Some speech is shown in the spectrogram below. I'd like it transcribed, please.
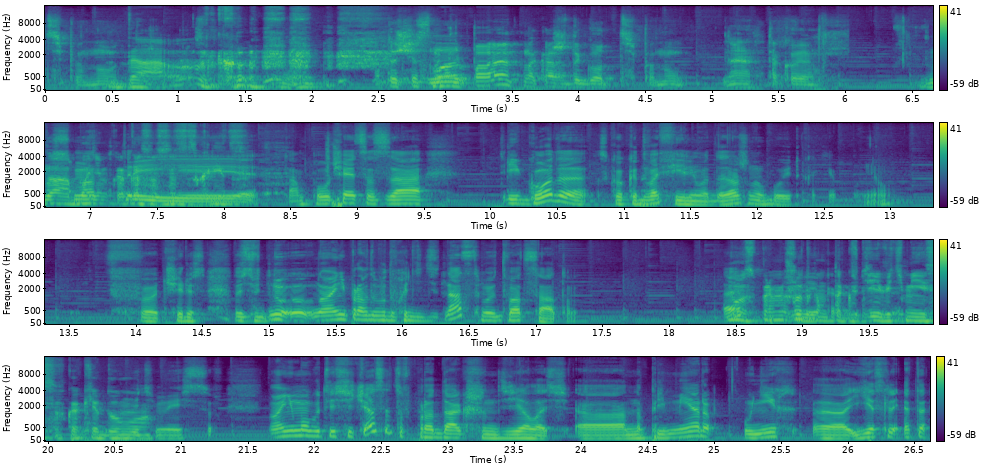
типа, ну... Да. А то сейчас накупают на каждый год, типа, ну, э, такое... Да, ну, будем как Assassin's Creed. Там, получается, за три года, сколько, два фильма должно будет, как я понял. Через... То есть, ну, ну, они, правда, будут выходить в 19 и в 20 да? Ну, с промежутком так в 9 месяцев, как я думаю. 9 месяцев. Но они могут и сейчас это в продакшн делать. Э, например, у них, э, если это,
